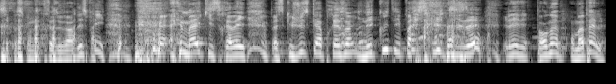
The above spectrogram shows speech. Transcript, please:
C'est parce qu'on est très ouvert d'esprit. Et Mike, il se réveille parce que jusqu'à présent, il n'écoutait pas ce que je disais. Et là, Pornhub, on m'appelle.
